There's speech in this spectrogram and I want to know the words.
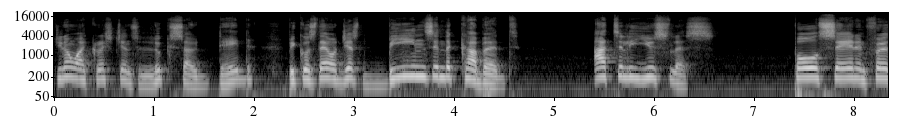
Do you know why Christians look so dead? Because they are just beans in the cupboard, utterly useless. Paul said in 1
